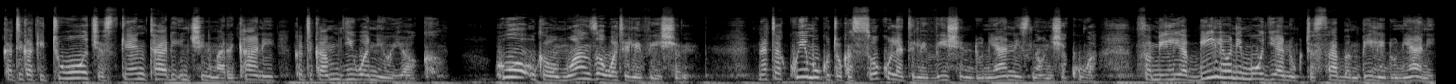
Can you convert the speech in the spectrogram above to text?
katika kituo cha Scantard nchini Marekani, katika mji wa New York. Huo ukawa mwanzo wa television na takwimu kutoka soko la televishen duniani zinaonyesha kuwa familia bilioni moja nukta saba mbili duniani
